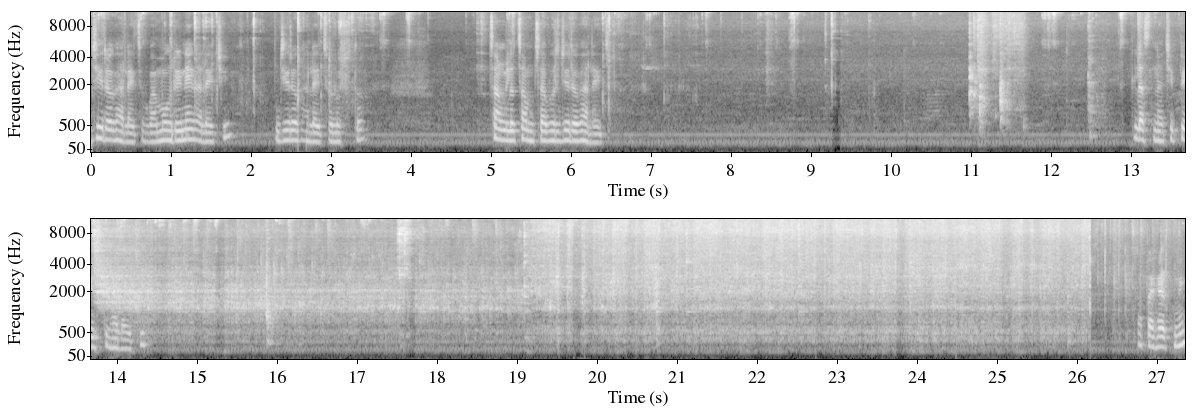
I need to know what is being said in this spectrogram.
जिरं घालायचं बघा मोहरी नाही घालायची. जिरं घालायचं नुसतं. चांगलं चमचाभर जिरं घालायचं. लसणाची पेस्ट घालायची. आता ह्यात मी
